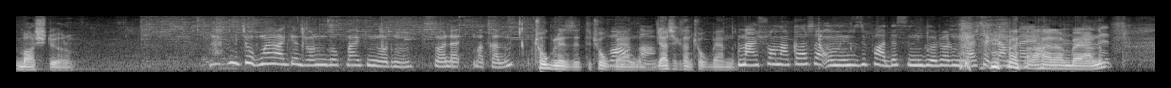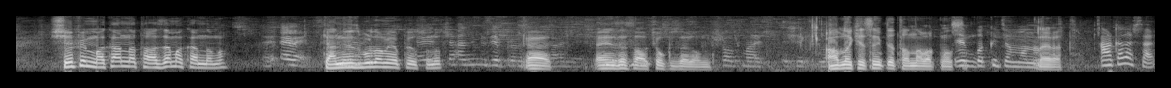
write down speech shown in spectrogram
Başlıyorum. çok merak ediyorum Gökberk'in yorumunu. Söyle bakalım. Çok lezzetli, çok Vallahi. beğendim. Gerçekten çok beğendim. Ben şu an arkadaşlar onun yüz ifadesini görüyorum. Gerçekten beğendim. Aynen beğendim. Evet. Şefim makarna taze makarna mı? Evet. Kendiniz burada mı yapıyorsunuz? Kendimiz yapıyoruz. Evet. Elinize sağlık. Çok güzel olmuş. Çok nice. Teşekkürler. Abla kesinlikle tadına bakmalısın. E, bakacağım ona. Evet. Arkadaşlar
